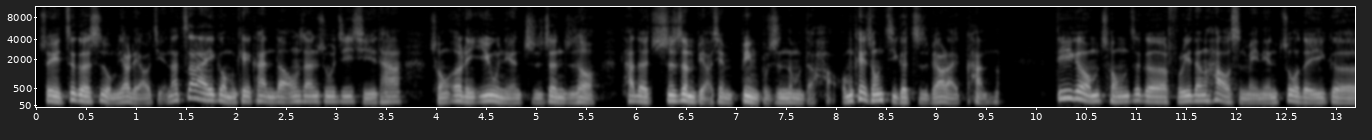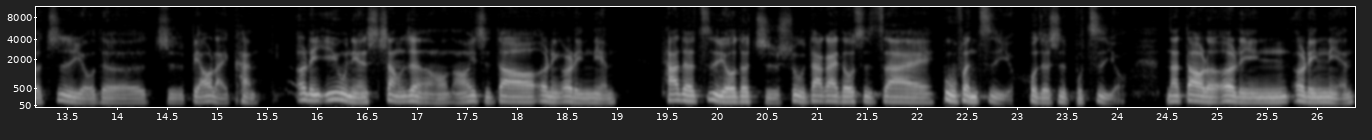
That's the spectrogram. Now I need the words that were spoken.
所以这个是我们要了解。那再来一个，我们可以看到翁山书记其实他从二零一五年执政之后，他的施政表现并不是那么的好。我们可以从几个指标来看。第一个，我们从这个 Freedom House 每年做的一个自由的指标来看，二零一五年上任哦，然后一直到二零二零年，它的自由的指数大概都是在部分自由或者是不自由。那到了二零二零年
